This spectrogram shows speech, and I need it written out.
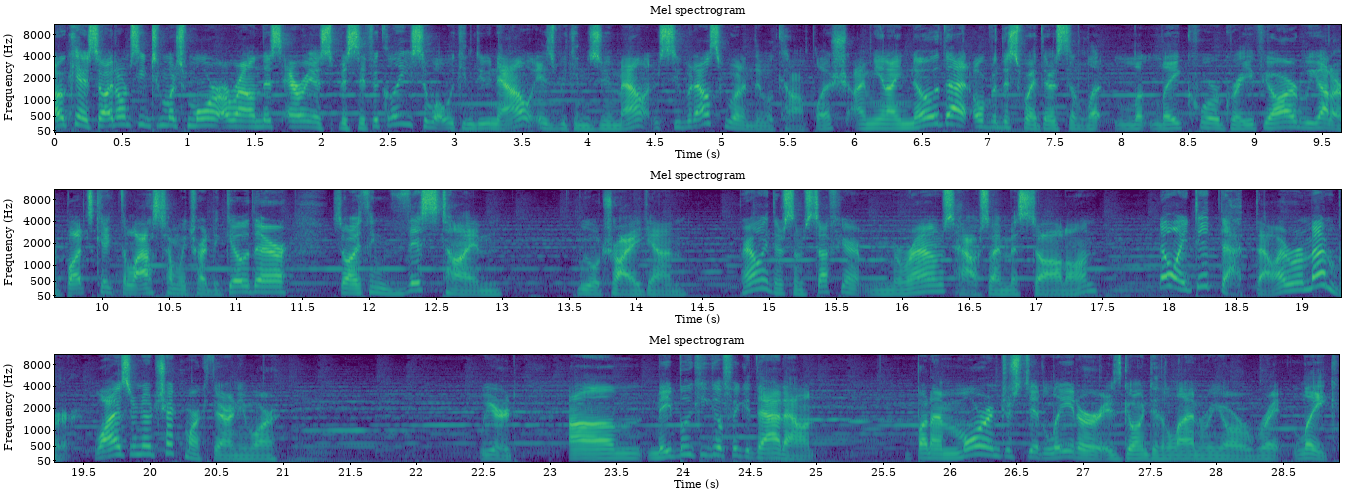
Okay, so I don't see too much more around this area specifically, so what we can do now is we can zoom out and see what else we want to accomplish. I mean, I know that over this way there's the Le Graveyard. We got our butts kicked the last time we tried to go there, so I think this time we will try again. Apparently there's some stuff here at Miram's house I missed out on. No, I did that though, I remember. Why is there no check mark there anymore? Weird. Um, maybe we could go figure that out. But I'm more interested later is going to the Lanrior Lake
